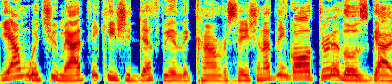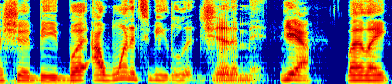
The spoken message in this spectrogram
yeah, I'm with you, man. I think he should definitely be in the conversation. I think all three of those guys should be, but I want it to be legitimate. Yeah. Like, like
